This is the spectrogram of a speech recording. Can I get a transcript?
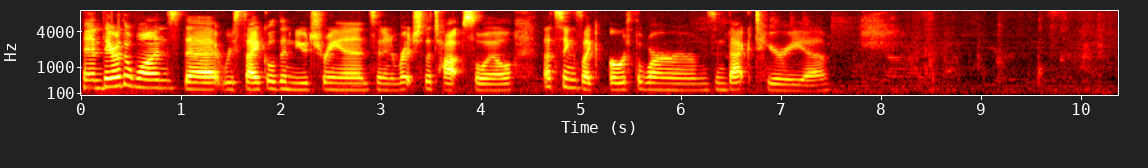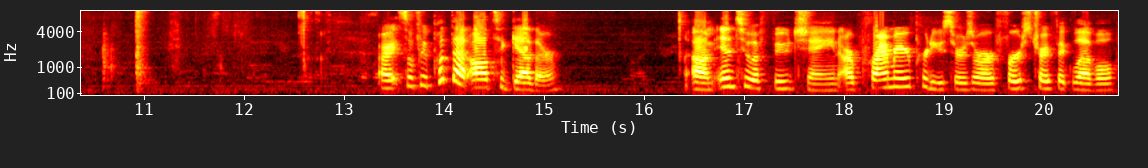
and they're the ones that recycle the nutrients and enrich the topsoil. That's things like earthworms and bacteria. All right, so if we put that all together um, into a food chain, our primary producers are our first trophic level.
